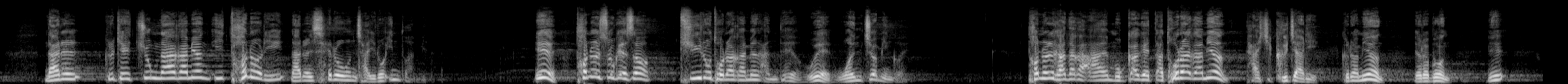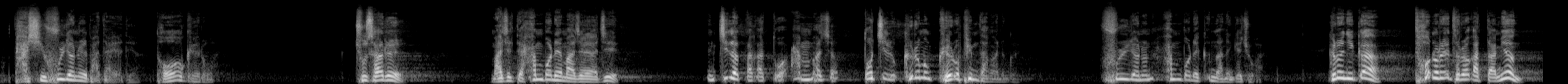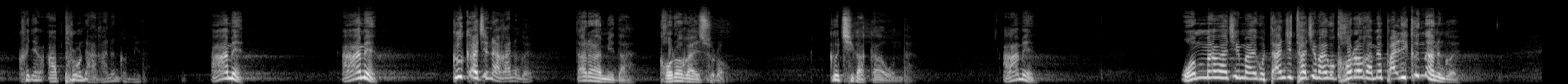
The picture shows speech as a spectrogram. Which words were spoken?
나를 그렇게 쭉 나아가면 이 터널이 나를 새로운 자리로 인도합니다. 예, 터널 속에서 뒤로 돌아가면 안 돼요. 왜? 원점인 거예요. 터널 가다가 아 못 가겠다 돌아가면 다시 그 자리. 그러면 여러분 예? 다시 훈련을 받아야 돼요. 더 괴로워. 주사를 맞을 때 한 번에 맞아야지 찔렀다가 또 안 맞아 또 찔러 그러면 괴롭힘 당하는 거예요. 훈련은 한 번에 끝나는 게 좋아요. 그러니까 터널에 들어갔다면 그냥 앞으로 나가는 겁니다. 아멘. 아멘. 끝까지 나가는 거예요. 따라합니다. 걸어갈수록 끝이 가까워온다. 아멘. 원망하지 말고 딴짓하지 말고 걸어가면 빨리 끝나는 거예요.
